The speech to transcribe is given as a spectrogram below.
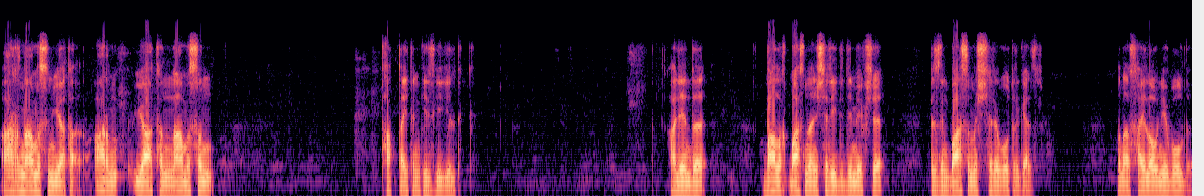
ар намысын ар ұятын намысын таптайтын кезге келдік. Ал енді балық басынан шіриді демекші біздің басымыз шіріп отыр қазір. Мына сайлау не болды?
